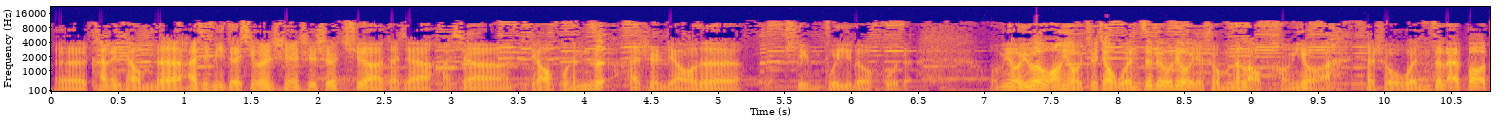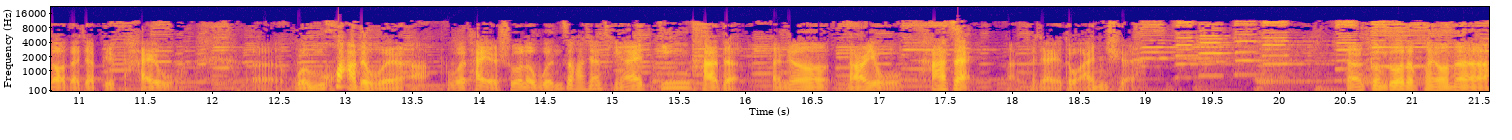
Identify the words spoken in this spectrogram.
呃，看了一下我们的阿基米德新闻实验室社区啊，大家好像聊蚊子还是聊的挺不亦乐乎的。我们有一位网友就叫蚊子六六，也是我们的老朋友啊。他说：“蚊子来报道，大家别拍我。”呃，文化的文啊，不过他也说了，蚊子好像挺爱叮他的。反正哪儿有他在啊，大家也都安全。当然，更多的朋友呢，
